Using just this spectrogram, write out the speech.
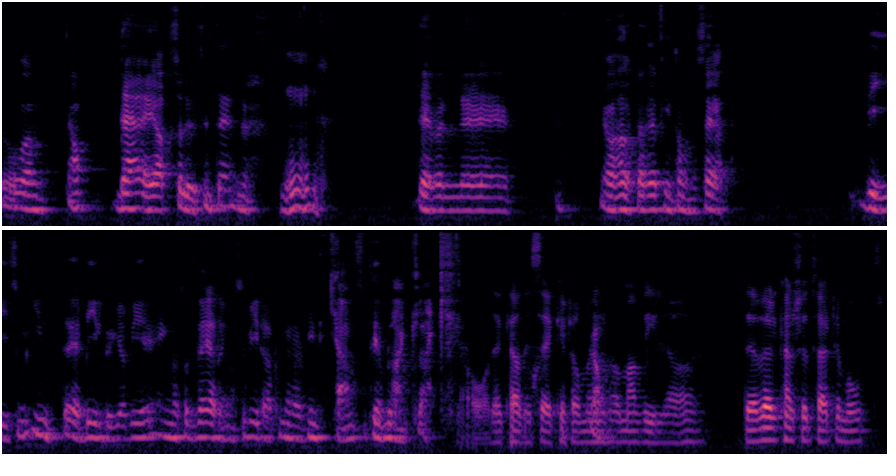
Så um, ja, där är jag absolut inte ännu. Mm. Det är väl, eh, jag har hört att det finns de som säger att vi som inte är bilbyggare, vi ägnar oss åt vädring och så vidare på grund av att vi inte kan få till en blank lack. Ja, det kan det säkert om, Ja. om man vill. Ja. Det är väl kanske tvärt emot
